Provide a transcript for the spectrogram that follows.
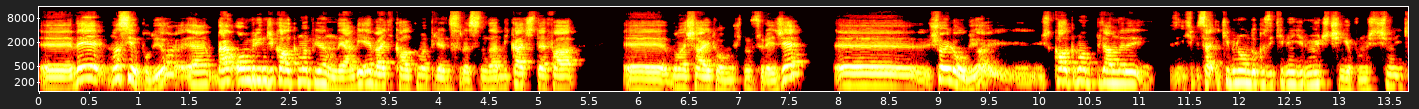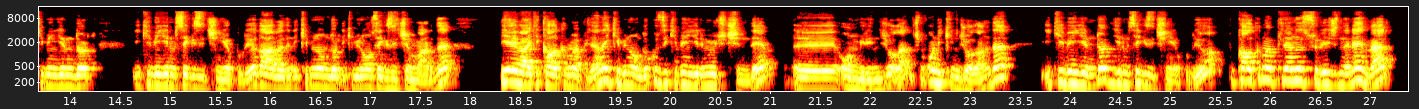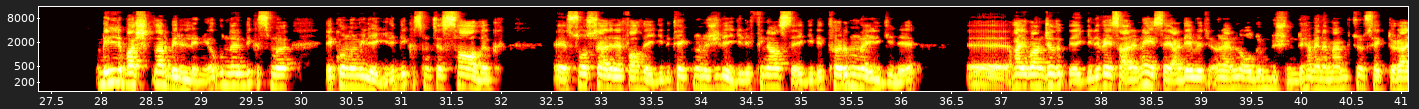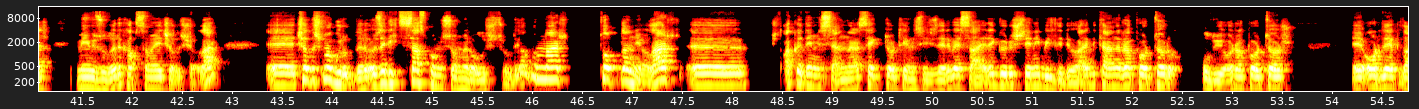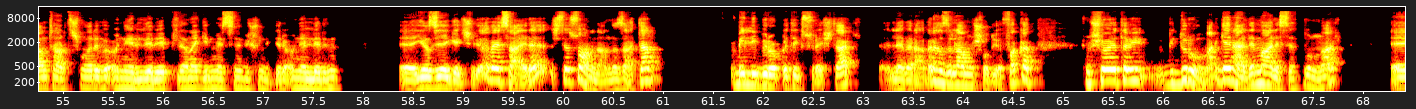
E, ve nasıl yapılıyor? Yani ben 11. kalkınma planında yani bir evvelki kalkınma planı sırasında birkaç defa e, buna şahit olmuştum sürece. E, şöyle oluyor. Kalkınma planları 2019-2023 için yapılmış. Şimdi 2024 2028 için yapılıyor. Daha evvelden 2014-2018 için vardı. Bir evvelki kalkınma planı 2019-2023 içinde e, 11. olan. Şimdi 12. olan da 2024-28 için yapılıyor. Bu kalkınma planı sürecinden evvel belli başlıklar belirleniyor. Bunların bir kısmı ekonomiyle ilgili, bir kısmı ise sağlık, e, sosyal refahla ilgili, teknolojiyle ilgili, finansla ilgili, tarımla ilgili, e, hayvancılıkla ilgili vesaire neyse yani devletin önemli olduğunu düşündüğü hemen hemen bütün sektörel mevzuları kapsamaya çalışıyorlar. E, çalışma grupları, özel ihtisas komisyonları oluşturuluyor. Bunlar toplanıyorlar. E, işte akademisyenler, sektör temsilcileri vesaire görüşlerini bildiriyorlar. Bir tane raportör oluyor. Raportör e, orada yapılan tartışmaları ve önerileri, plana girmesini düşündükleri önerilerin e, yazıya geçiriyor vesaire. İşte sonradan da zaten belli bürokratik süreçlerle beraber hazırlanmış oluyor. Fakat şimdi şöyle tabii bir durum var. Genelde maalesef bunlar e,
